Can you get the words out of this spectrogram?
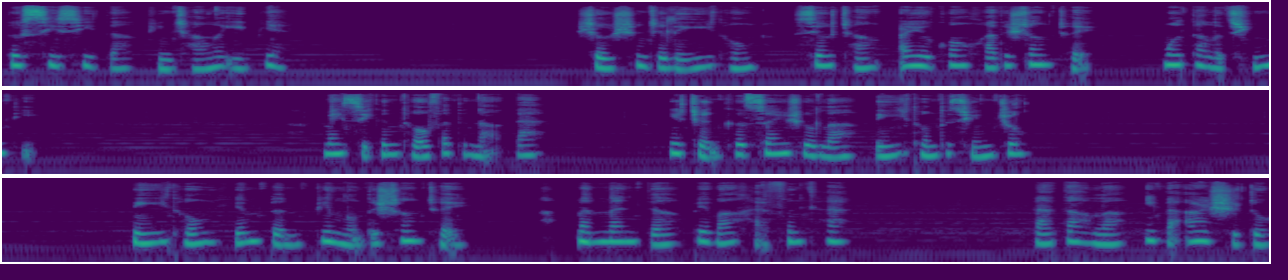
都细细的品尝了一遍，手顺着李一桐修长而又光滑的双腿摸到了裙底，没几根头发的脑袋也整个钻入了李一桐的裙中。李一桐原本并拢的双腿，慢慢的被王海分开，达到了一百二十度。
